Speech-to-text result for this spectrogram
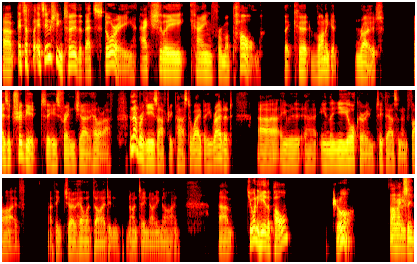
Um, it's a. It's interesting too that that story actually came from a poem that Kurt Vonnegut wrote as a tribute to his friend Joe Heller af- a number of years after he passed away. But he wrote it. Uh, he was uh, in the New Yorker in 2005. I think Joe Heller died in 1999. Um, do you want to hear the poem? Sure. I'm actually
